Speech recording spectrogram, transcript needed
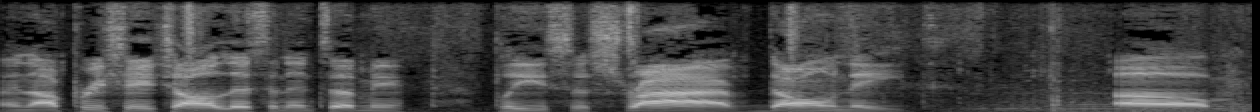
and I appreciate y'all listening to me. Please subscribe, donate, um,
